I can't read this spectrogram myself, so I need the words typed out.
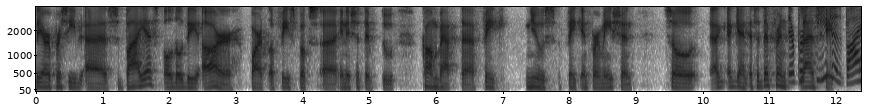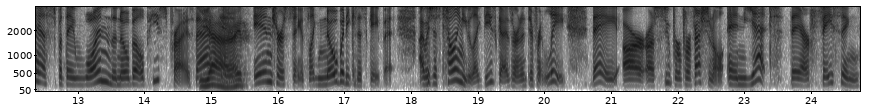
they are perceived as biased, although they are part of Facebook's uh, initiative to combat the fake news, fake information. So again, it's a different. They're perceived landscape. as biased, but they won the Nobel Peace Prize. That yeah, is right? interesting. It's like nobody can escape it. I was just telling you, like these guys are in a different league. They are a super professional, and yet they are facing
